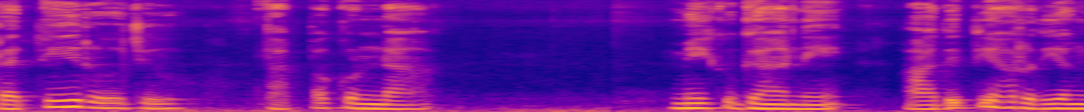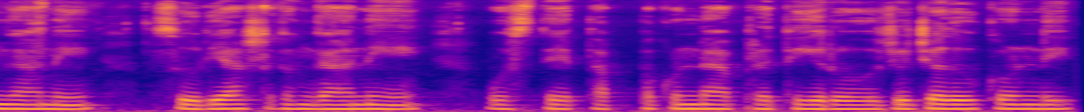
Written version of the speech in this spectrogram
ప్రతిరోజు తప్పకుండా మీకు కానీ ఆదిత్య హృదయం కానీ సూర్యాష్టకం కానీ వస్తే తప్పకుండా ప్రతిరోజు చదువుకోండి.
